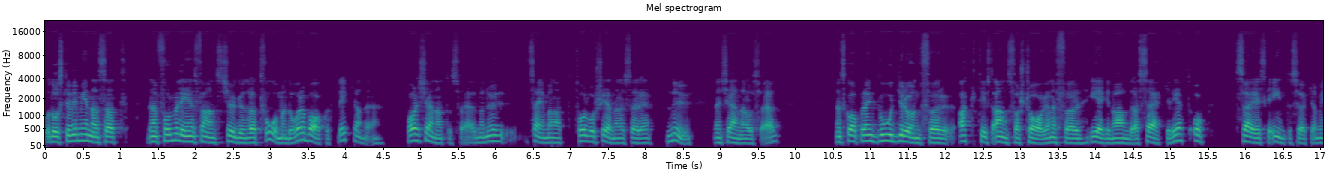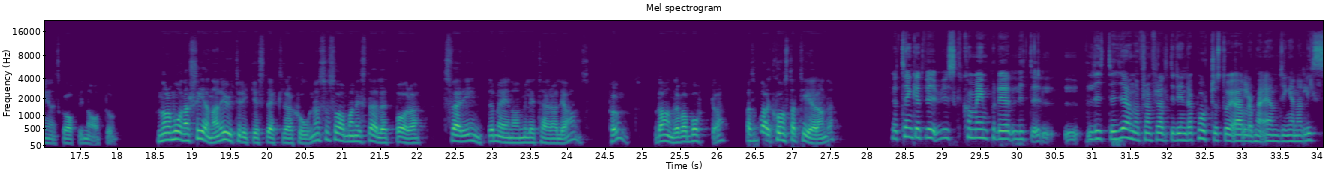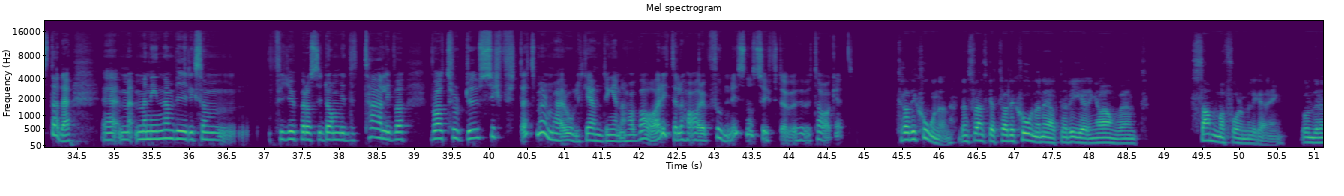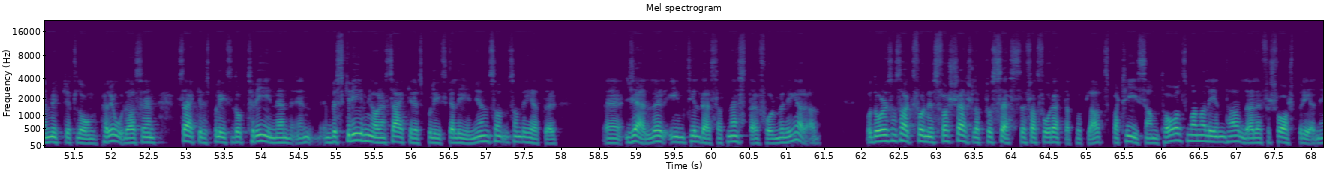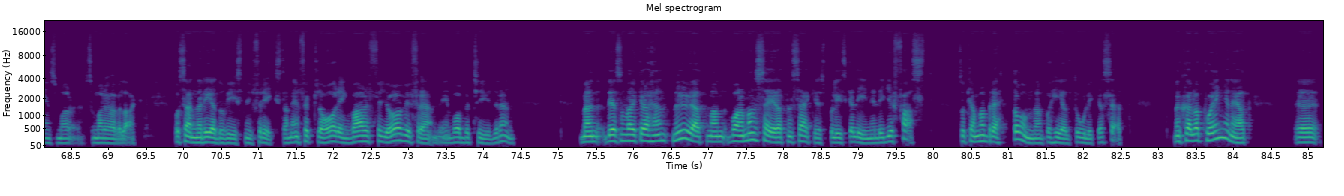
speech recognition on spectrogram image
Och då ska vi minnas att den formuleringen fanns 2002, men då var den bakåtblickande. Har tjänat oss väl, men nu säger man att 12 år senare så är det nu den tjänar oss väl. Den skapar en god grund för aktivt ansvarstagande för egen och andras säkerhet och Sverige ska inte söka medlemskap i NATO. Några månader senare i utrikesdeklarationen så sa man istället bara Sverige är inte med i någon militär allians. Punkt. Och det andra var borta. Alltså bara ett konstaterande. Jag tänker att vi, vi ska komma in på det lite, lite igen och framförallt i din rapport så står ju alla de här ändringarna listade. Eh, men innan vi liksom fördjupar oss i dem i detalj, vad, vad tror du syftet med de här olika ändringarna har varit? Eller har det funnits något syfte överhuvudtaget? Traditionen, den svenska traditionen är att en regering har använt samma formulering under en mycket lång period. Alltså en säkerhetspolitisk doktrin, en, en, en beskrivning av den säkerhetspolitiska linjen som, som det heter, eh, gäller intill dess att nästa är formulerad. Och då har det som sagt funnits först särskilda processer för att få detta på plats. Partisamtal som Anna Lind hade eller försvarsberedningen som har, som har överlagt. Och sen en redovisning för riksdagen, en förklaring. Varför gör vi förändringen? Vad betyder den? Men det som verkar ha hänt nu är att man, bara man säger att den säkerhetspolitiska linjen ligger fast så kan man berätta om den på helt olika sätt. Men själva poängen är att eh,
